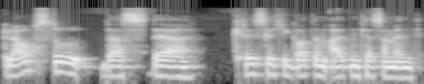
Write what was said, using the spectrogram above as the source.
Glaubst du, dass der christliche Gott im Alten Testament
